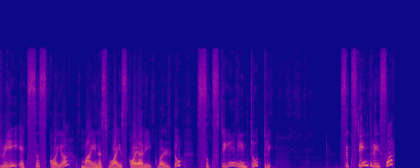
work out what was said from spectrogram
3x square minus y square equal to 16 into 3. 16 3s are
